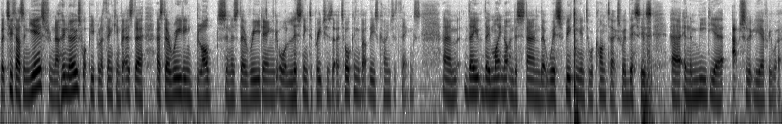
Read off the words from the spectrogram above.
But 2,000 years from now, who knows what people are thinking? But as they're as they're reading blogs and as they're reading or listening to preachers that are talking about these kinds of things, um, they they might not understand that we're speaking into a context where this is uh, in the media absolutely everywhere.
